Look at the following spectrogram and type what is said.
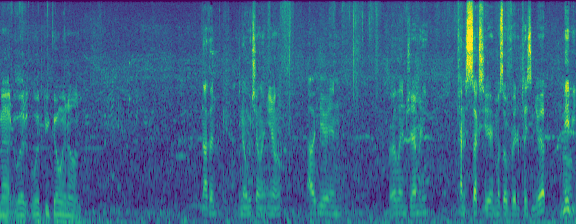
Matt, what what be going on? Nothing. You know, we chilling, you know, out here in Berlin, Germany. Kind of sucks here. Most overrated place in Europe? Maybe.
